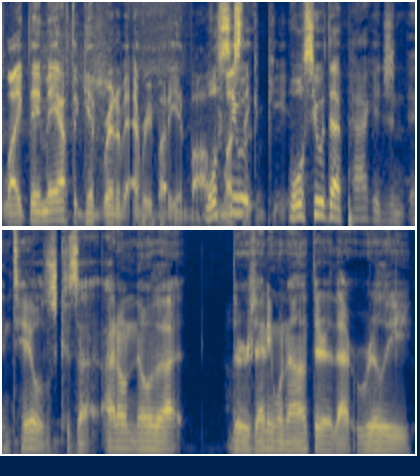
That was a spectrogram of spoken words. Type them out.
Like they may have to get rid of everybody involved unless see they compete. We'll see what that package en- entails because I, I don't know that there's anyone out there that really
